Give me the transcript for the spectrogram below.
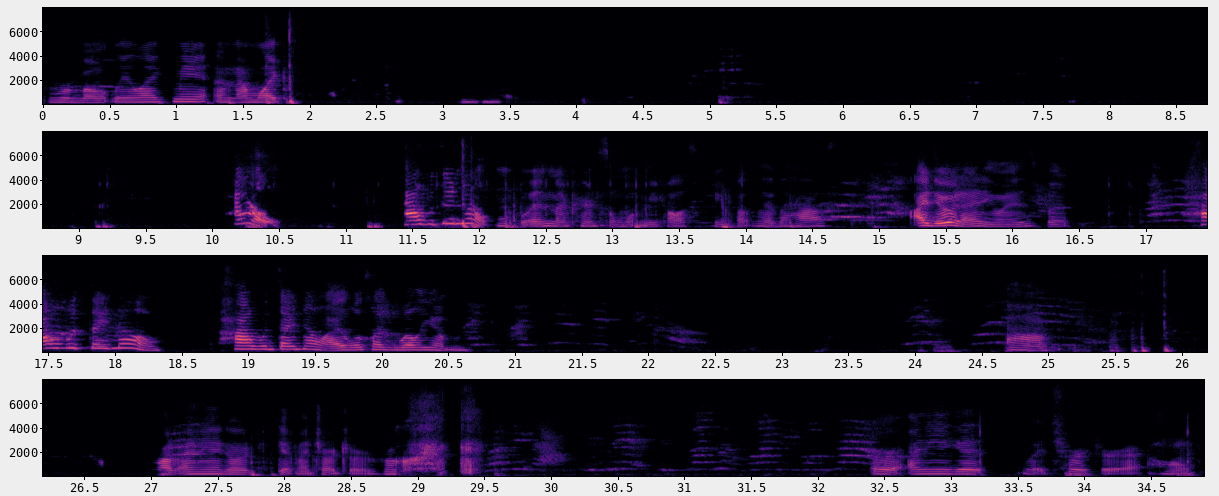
remotely like me, and I'm like, how? And my parents don't want me cosplaying outside the house. I do it anyways, but how would they know? How would they know? I look like William. Um, God, I need to go get my charger real quick. or I need to get my charger at home.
